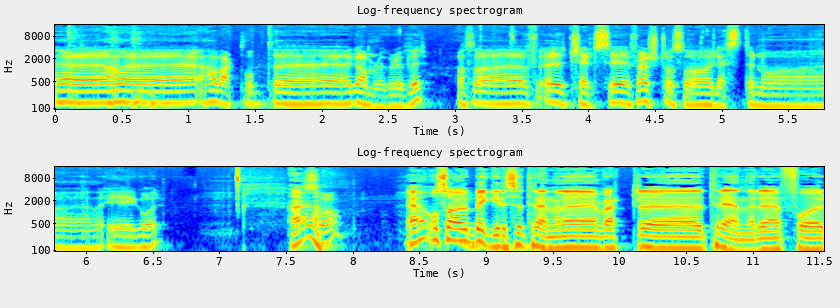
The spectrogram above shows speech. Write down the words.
uh, har, vært mot uh, gamle klubber. Altså Chelsea først, og så Leicester nå uh, i går. Ja, ja. Så Ja, og så har jo begge disse trenere vært trenere for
